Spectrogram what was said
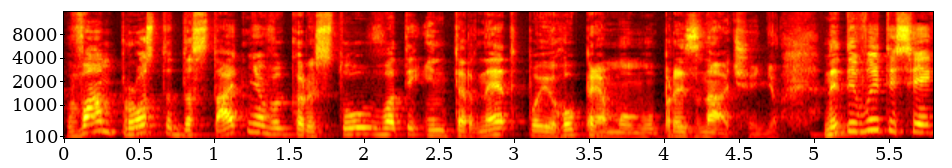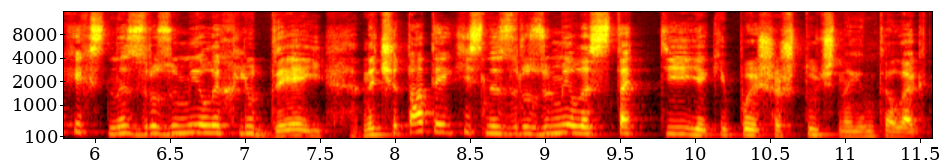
вам просто достатньо використовувати інтернет по його прямому призначенню, не дивитися якихось незрозумілих людей, не читати якісь незрозумілі статті, які пише штучний інтелект,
